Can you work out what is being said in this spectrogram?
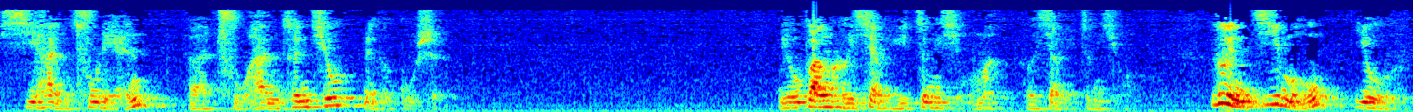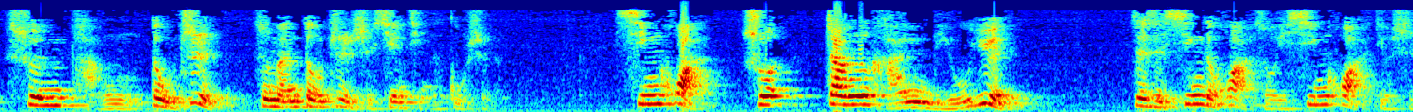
西汉初年呃楚汉春秋那个故事。刘邦和项羽争雄嘛，和项羽争雄。论计谋有孙庞斗智，孙庞斗智是先秦的故事。新话说张邯刘越。”这是新的话，所谓新话就是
